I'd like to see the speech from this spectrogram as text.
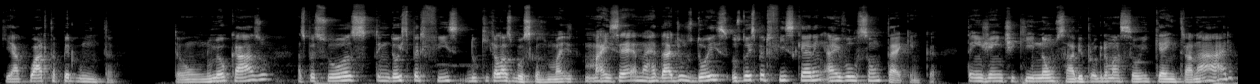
Que é a quarta pergunta. Então, no meu caso, as pessoas têm dois perfis do que, que elas buscam, mas, mas é, na verdade, os dois, os dois perfis querem a evolução técnica. Tem gente que não sabe programação e quer entrar na área,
